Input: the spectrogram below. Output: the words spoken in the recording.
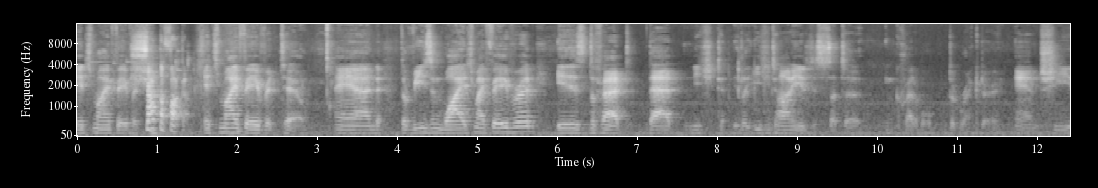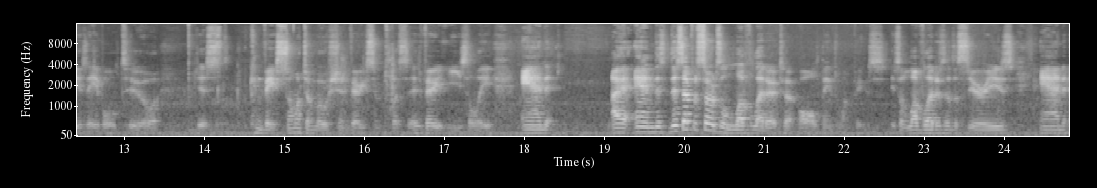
It's my favorite. Shut the fuck up. It's my favorite too. And the reason why it's my favorite is the fact that Ishitani is just such an incredible director. And she is able to just convey so much emotion very simplistic, very easily. And I and this this episode's a love letter to all things One Piece. It's a love letter to the series, and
